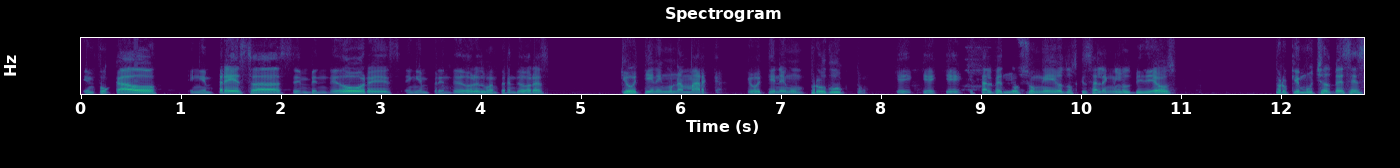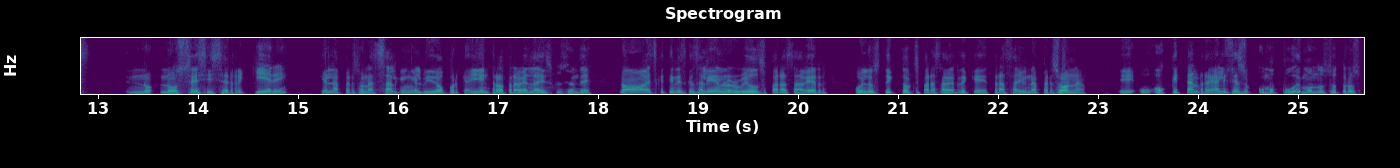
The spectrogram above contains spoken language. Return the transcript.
enfocado en empresas, en vendedores, en emprendedores o emprendedoras que hoy tienen una marca, que hoy tienen un producto, que, que, que, que tal vez no son ellos los que salen en los videos, pero que muchas veces no, no sé si se requiere que la persona salga en el video, porque ahí entra otra vez la discusión de, no, es que tienes que salir en los Reels para saber, o en los TikToks para saber de que detrás hay una persona, eh, o, qué tan real es eso, cómo podemos nosotros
